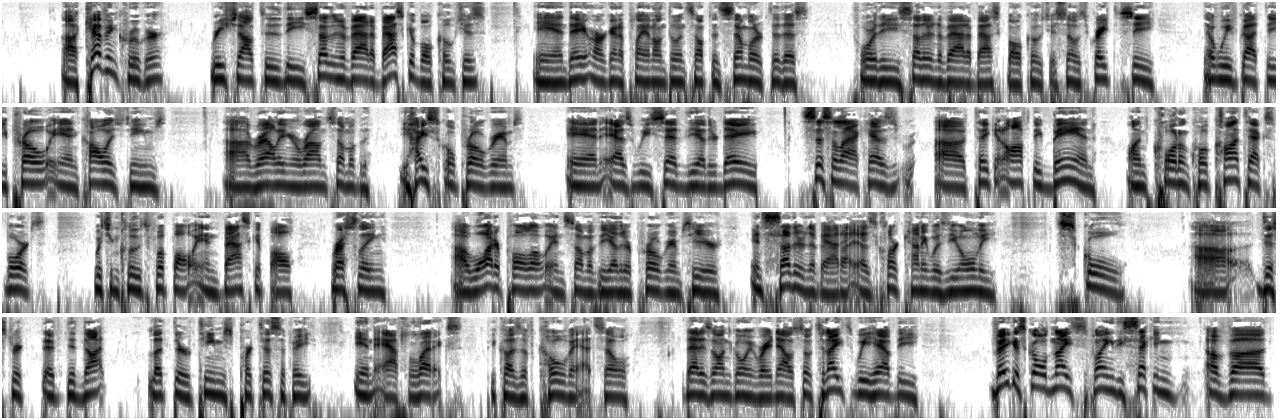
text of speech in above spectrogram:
uh, Kevin Kruger reached out to the Southern Nevada basketball coaches, and they are going to plan on doing something similar to this for the Southern Nevada basketball coaches. So it's great to see that we've got the pro and college teams uh, rallying around some of the, high school programs. And as we said the other day, Sisolak has uh, taken off the ban on quote unquote contact sports, which includes football and basketball, wrestling, uh, water polo, and some of the other programs here in southern Nevada, as Clark County was the only school uh, district that did not let their teams participate in athletics because of COVID. So that is ongoing right now. So tonight we have the Vegas Golden Knights playing the second of uh,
